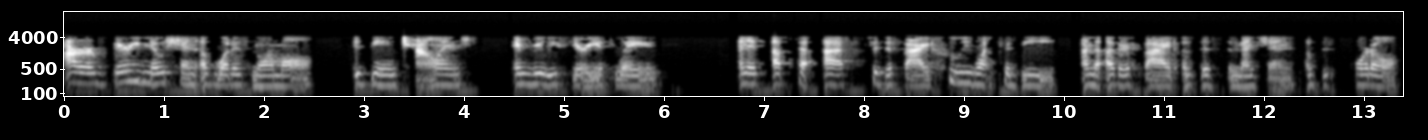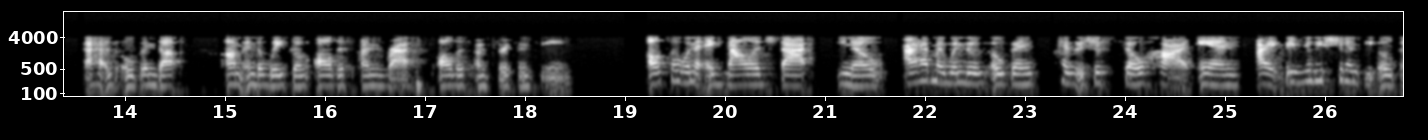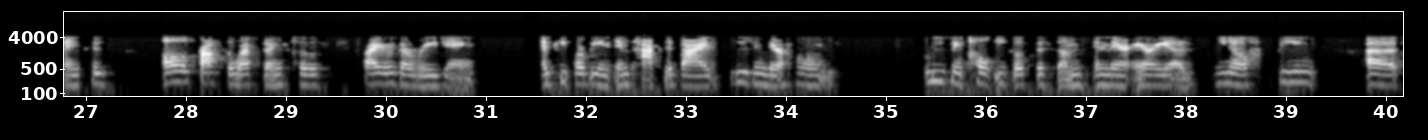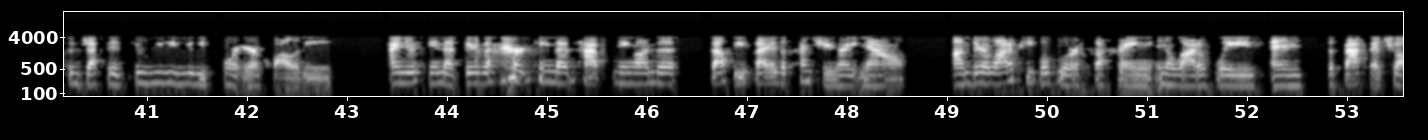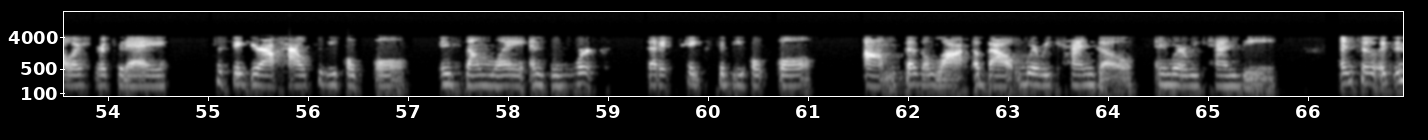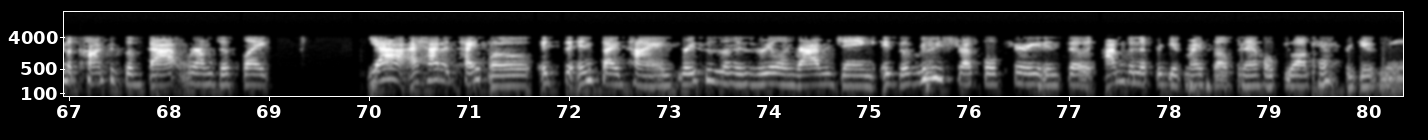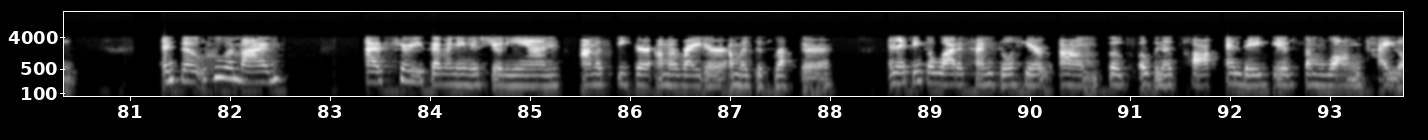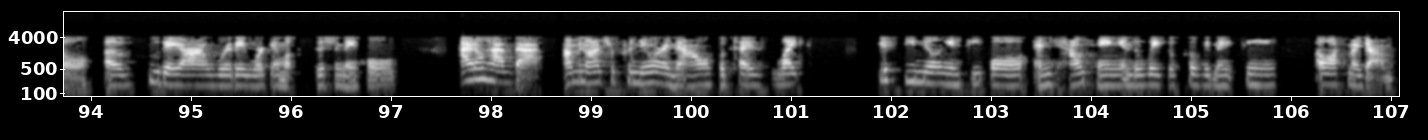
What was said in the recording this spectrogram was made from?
our very notion of what is normal is being challenged in really serious ways. And it's up to us to decide who we want to be on the other side of this dimension, of this portal that has opened up um, in the wake of all this unrest, all this uncertainty. Also want to acknowledge that, you know, I have my windows open because it's just so hot and I they really shouldn't be open because all across the western coast, fires are raging and people are being impacted by losing their homes, losing whole ecosystems in their areas, you know, being uh, subjected to really, really poor air quality. I understand that there's a hurricane that's happening on the southeast side of the country right now. Um, there are a lot of people who are suffering in a lot of ways, and the fact that y'all are here today to figure out how to be hopeful in some way and the work that it takes to be hopeful um, says a lot about where we can go and where we can be. And so it's in the context of that where I'm just like, yeah, I had a typo. It's the inside times. Racism is real and ravaging. It's a really stressful period. And so I'm going to forgive myself, and I hope you all can forgive me. And so who am I? As Carrie said, my name is Jodi Ann. I'm a speaker, I'm a writer, I'm a disruptor. And I think a lot of times you'll hear um, folks open a talk and they give some long title of who they are and where they work and what position they hold. I don't have that. I'm an entrepreneur now because like 50 million people and counting in the wake of COVID-19, I lost my job.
